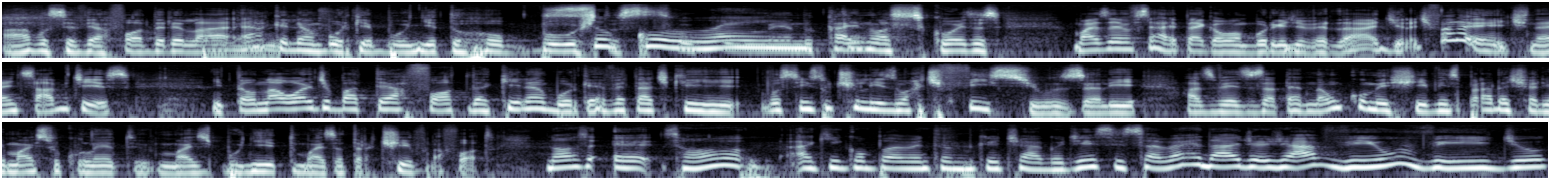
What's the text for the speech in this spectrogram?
Ah, você vê a foto dele lá, é aquele hambúrguer bonito, robusto, suculento, suculento caindo as coisas. Mas aí você vai pegar o hambúrguer de verdade, ele é diferente, né? A gente sabe disso. Então, na hora de bater a foto daquele hambúrguer, é verdade que vocês utilizam artifícios ali, às vezes até não comestíveis, para deixar ele mais suculento, mais bonito, mais atrativo na foto. Nossa, é, só aqui complementando o que o Thiago disse, isso é verdade. Eu já vi um vídeo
